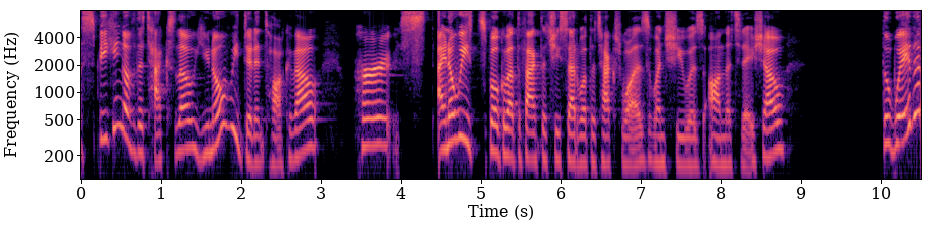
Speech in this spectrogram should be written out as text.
Speaking of the text, though, you know we didn't talk about? Her, I know we spoke about the fact that she said what the text was when she was on the Today Show the way that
